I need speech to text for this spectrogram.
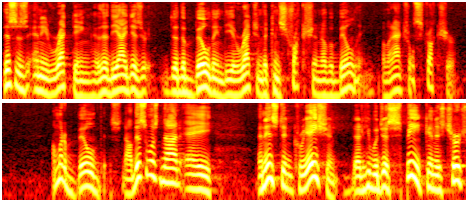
This is an erecting. The, the idea is the, the building, the erection, the construction of a building, of an actual structure. I'm going to build this. Now, this was not a, an instant creation that he would just speak in his church.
